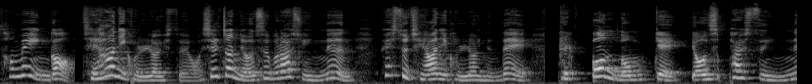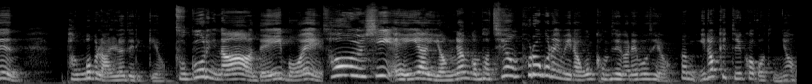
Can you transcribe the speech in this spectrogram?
3회인가? 제한이 걸려 있어요. 실전 연습을 할 수 있는 횟수 제한이 걸려 있는데 100번 넘게 연습할 수 있는 방법을 알려드릴게요. 구글이나 네이버에 서울시 AI 역량검사 체험 프로그램이라고 검색을 해보세요. 그럼 이렇게 뜰 거거든요.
